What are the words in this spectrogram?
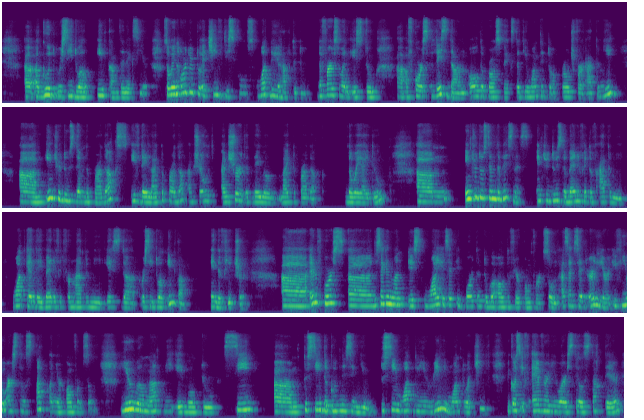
a, a, good residual income the next year? So, in order to achieve these goals, what do you have to do? The first one is to, uh, of course, list down all the prospects that you wanted to approach for Atomy um, introduce them the products if they like the product i'm sure i'm sure that they will like the product the way i do um, introduce them the business introduce the benefit of atomy what can they benefit from atomy is the residual income in the future uh, and of course, uh, the second one is why is it important to go out of your comfort zone? As I've said earlier, if you are still stuck on your comfort zone, you will not be able to see um, to see the goodness in you, to see what do you really want to achieve. Because if ever you are still stuck there,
